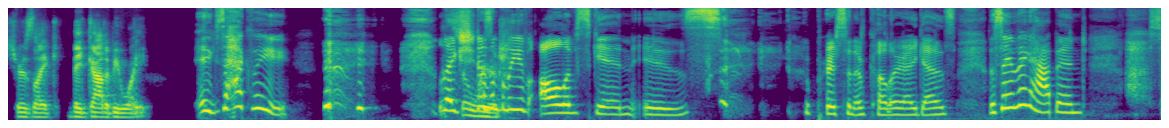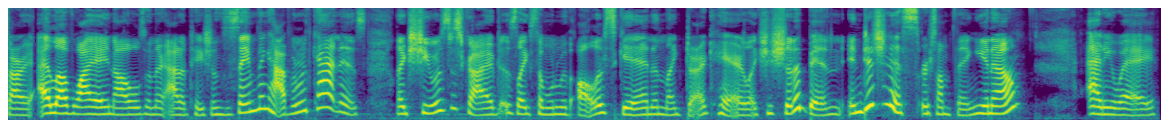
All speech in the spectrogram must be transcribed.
she was like, they got to be white. Exactly. like So she doesn't believe olive skin is a person of color, I guess. The same thing happened. Sorry, I love YA novels and their adaptations. The same thing happened with Katniss. Like she was described as like someone with olive skin and like dark hair. Like she should have been indigenous or something, you know? Anyway,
